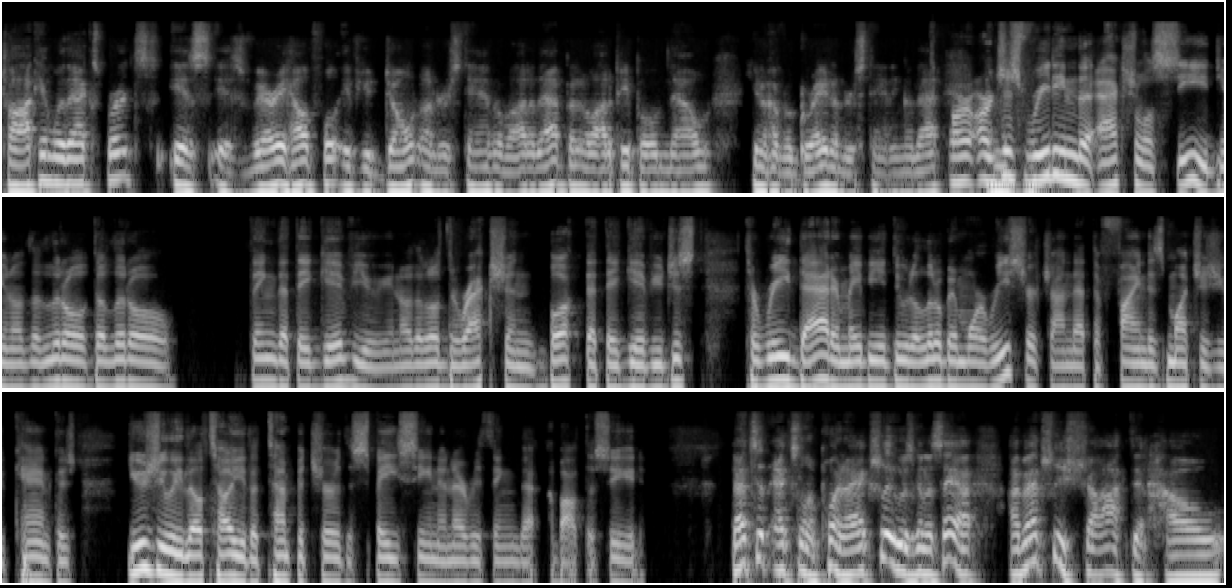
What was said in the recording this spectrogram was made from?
Talking with experts is is very helpful if you don't understand a lot of that, but a lot of people now, you know, have a great understanding of that. Or or just reading the actual seed, you know, the little the little thing that they give you, you know, the little direction book that they give you, just to read that and maybe do a little bit more research on that to find as much as you can. Because usually they'll tell you the temperature, the spacing, and everything that about the seed. That's an excellent point. I actually was going to say I, am actually shocked at how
